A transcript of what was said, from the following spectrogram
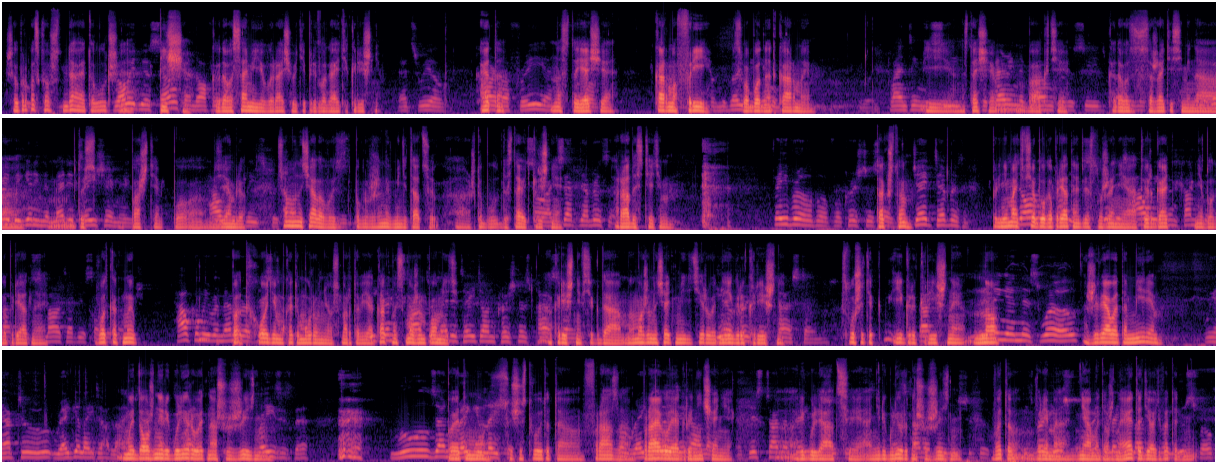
Шилпрапад сказал, что да, это лучшая пища, когда вы сами ее выращиваете и предлагаете Кришне. Это настоящая карма-фри, свободная от кармы. И настоящая бхакти, когда вы сажаете семена, то есть пашете по землю, с самого начала вы погружены в медитацию, а, чтобы доставить Кришне радость этим. Так что принимать все благоприятное для служения, отвергать неблагоприятное. Вот как мы подходим к этому уровню смартовья, как мы сможем помнить о Кришне всегда? Мы можем начать медитировать на игры Кришны, слушать игры Кришны, но, живя в этом мире, мы должны регулировать нашу жизнь Поэтому существует эта фраза «правила и ограничения», регуляции. Они регулируют нашу жизнь. В это время дня мы должны это делать, в это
